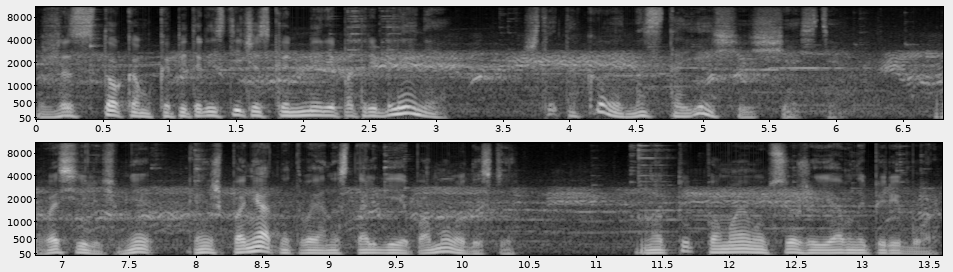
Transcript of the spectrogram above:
жестоком капиталистическом мире потребления, что такое настоящее счастье. Василич, мне, конечно, понятна твоя ностальгия по молодости, но тут, по-моему, все же явный перебор.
